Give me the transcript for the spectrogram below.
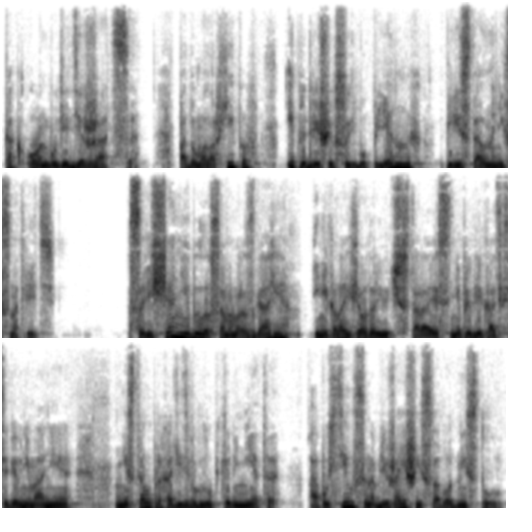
как он будет держаться, подумал Архипов и, предрешив судьбу пленных, перестал на них смотреть. Совещание было в самом разгаре, и Николай Федорович, стараясь не привлекать к себе внимания, не стал проходить вглубь кабинета, а опустился на ближайший свободный стул.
